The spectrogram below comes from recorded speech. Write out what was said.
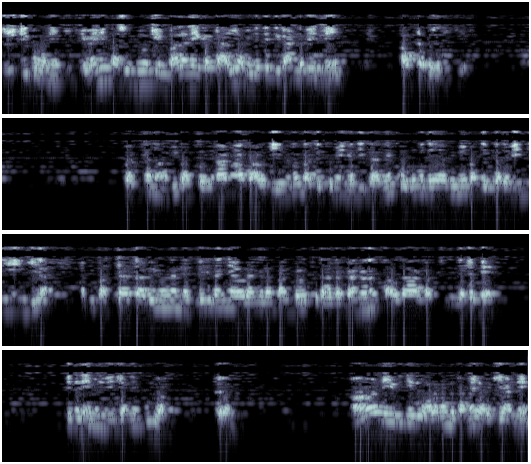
දෘෂ්ටි කෝණයකින් එවැනි පසුබිමකින් බලන එකටයි අපි මෙතෙදි ගන්න වෙන්නේ අත්පොතේ කියන. වත්තන අපි වත්තනාන ආකාව කියනවා ගතකමේ නැති ගන්නේ කොහොමද අපි මේ වතින් කර වෙන්නේ කියලා. අපි පශ්චාත්තාප වෙනවා නම් නැති සංඥාව ගන්න නම් බංගවත් සහත ගන්න නම් කවදාකවත් ඉන්නට බෑ. මෙතන මේ කියන්නේ පුළුවන්. ආන්නේ විදිහට අලගන්න තමයි අර කියන්නේ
